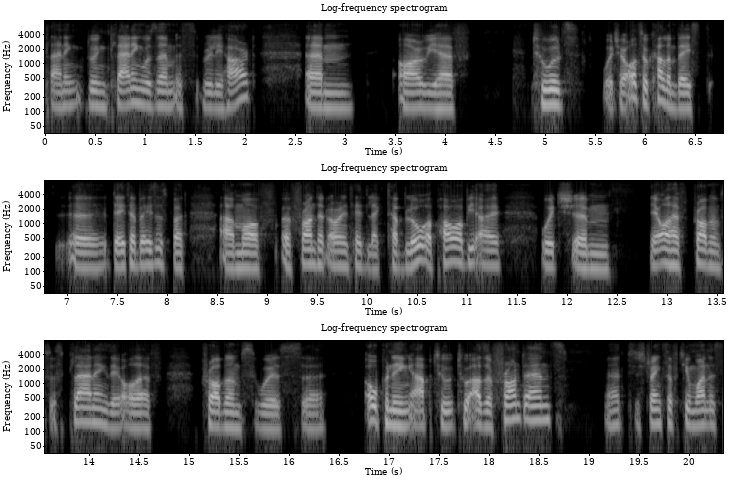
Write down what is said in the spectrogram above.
planning doing planning with them is really hard um, or we have tools which are also column-based uh, databases, but are more uh, front-end oriented, like Tableau or Power BI, which um, they all have problems with planning. They all have problems with uh, opening up to to other front ends. Uh, the strength of TM1 is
